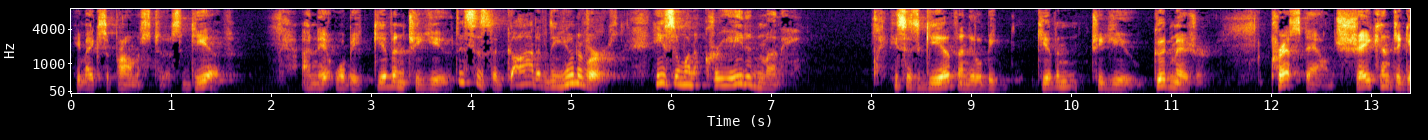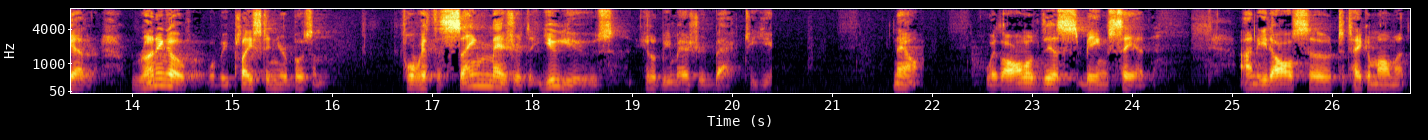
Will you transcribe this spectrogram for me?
He makes a promise to us give, and it will be given to you. This is the God of the universe. He's the one who created money. He says, Give, and it'll be given to you. Good measure, pressed down, shaken together, running over, will be placed in your bosom. For with the same measure that you use, it'll be measured back to you. Now, with all of this being said, I need also to take a moment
